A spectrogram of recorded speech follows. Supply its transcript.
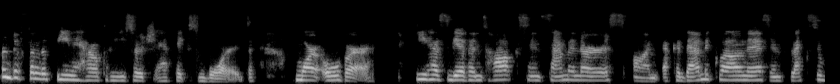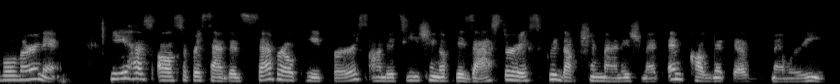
from the Philippine Health Research Ethics Board. Moreover, he has given talks and seminars on academic wellness and flexible learning. He has also presented several papers on the teaching of disaster risk reduction management and cognitive memory.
